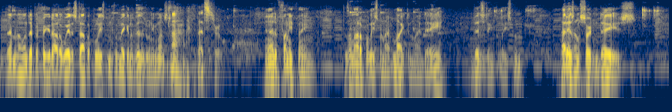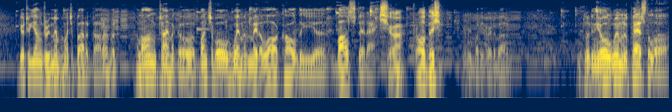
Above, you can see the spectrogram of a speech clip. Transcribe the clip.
But then no one's ever figured out a way to stop a policeman from making a visit when he wants to. Ah, that's true. That's a funny thing. There's a lot of policemen I've liked in my day. Visiting policemen. That is, on certain days. You're too young to remember much about it, Dollar, but a long time ago, a bunch of old women made a law called the uh, Volstead Act. Sure. Prohibition. Everybody heard about it, including the old women who passed the law.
